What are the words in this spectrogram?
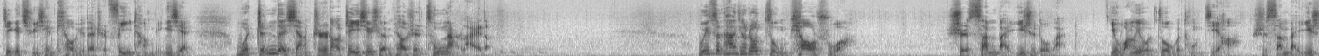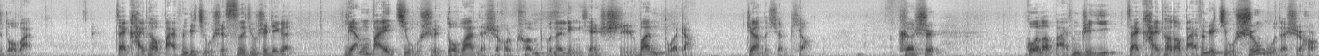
这个曲线跳跃的是非常明显。我真的想知道这些选票是从哪儿来的。威斯康星州总票数啊是三百一十多万。有网友做过统计，哈，是三百一十多万，在开票百分之九十四，就是这个两百九十多万的时候，川普呢领先十万多张这样的选票。可是过了百分之一，在开票到百分之九十五的时候，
